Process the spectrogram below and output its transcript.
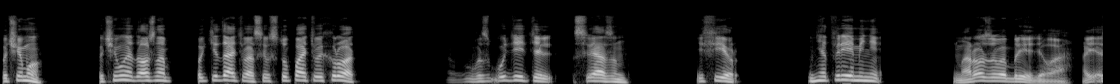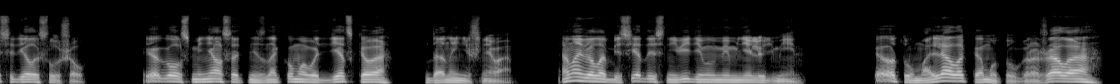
Почему? Почему я должна покидать вас и вступать в их род? Возбудитель связан. Эфир. Нет времени. Морозова бредила, а я сидел и слушал. Ее голос менялся от незнакомого детского до нынешнего. Она вела беседы с невидимыми мне людьми. Кого-то умоляла, кому-то угрожала,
